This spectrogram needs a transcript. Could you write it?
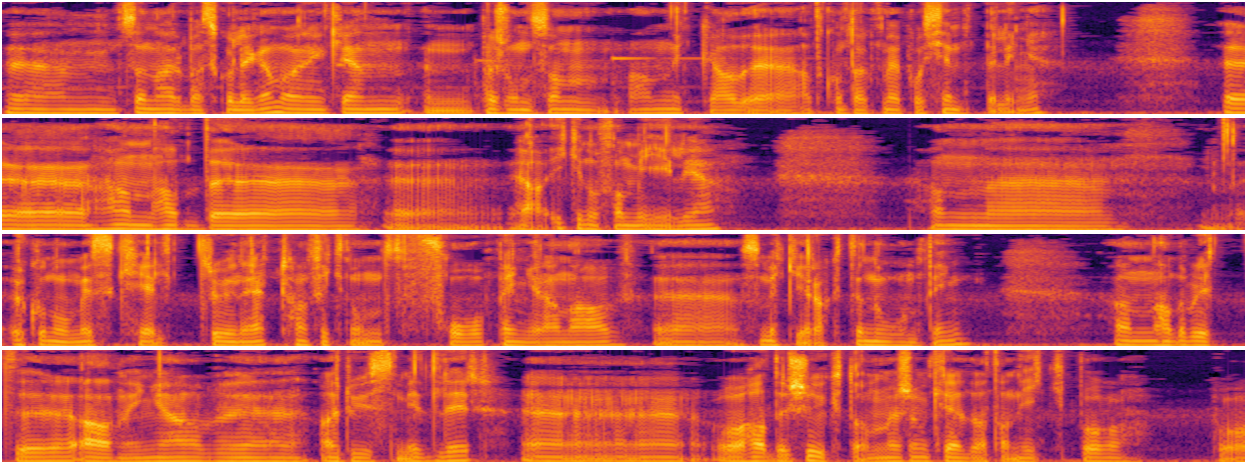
Um, så den arbeidskollegaen var egentlig en, en, person som han ikke hadde hatt kontakt med på kjempelenge. Uh, han hadde uh, ja, ikke noe familie. Han uh, økonomisk helt ruinert. Han fikk noen få penger av Nav som ikke rakk til noen ting. Han hadde blitt avhengig av, av rusmidler og hadde sykdommer som krevde at han gikk på, på,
